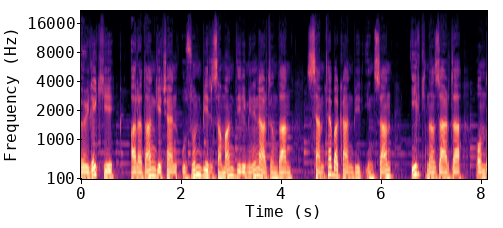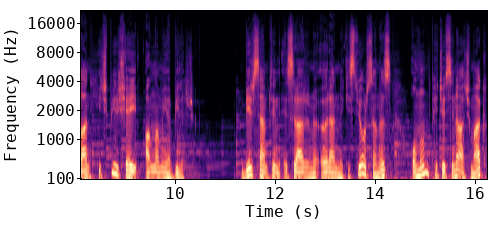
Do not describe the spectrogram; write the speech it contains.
Öyle ki aradan geçen uzun bir zaman diliminin ardından semte bakan bir insan ilk nazarda ondan hiçbir şey anlamayabilir. Bir semtin esrarını öğrenmek istiyorsanız onun peçesini açmak,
